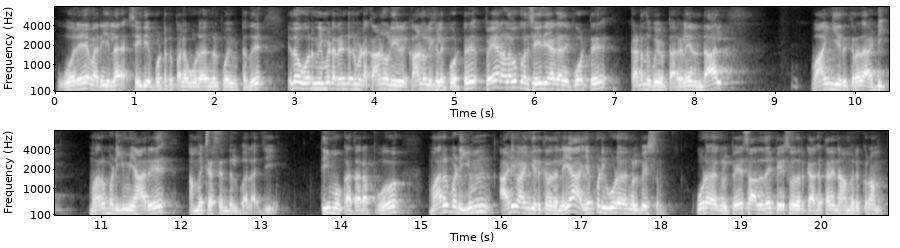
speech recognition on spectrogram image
ஒரே வரியில் செய்தியை போட்டுட்டு பல ஊடகங்கள் போய்விட்டது. ஏதோ ஒரு நிமிடம் ரெண்டு நிமிட காணொலிகள் காணொலிகளை போட்டு பேரளவுக்கு ஒரு செய்தியாக அதை போட்டு கடந்து போய்விட்டார்கள். ஏனென்றால் வாங்கியிருக்கிறது அடி. மறுபடியும் யார்? அமைச்சர் செந்தில் பாலாஜி. திமுக தரப்பு மறுபடியும் அடி வாங்கியிருக்கிறது இல்லையா? எப்படி ஊடகங்கள் பேசும்? ஊடகங்கள் பேசாததை பேசுவதற்காகத்தானே நாம் இருக்கிறோம்.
